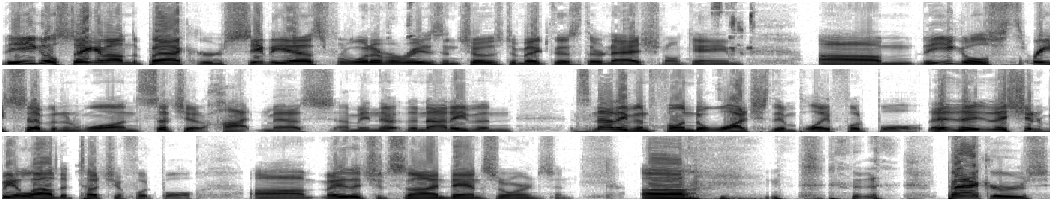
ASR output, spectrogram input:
The Eagles taking on the Packers. CBS, for whatever reason, chose to make this their national game. Um, the Eagles three seven and one, such a hot mess. I mean, they're they're not even. It's not even fun to watch them play football. They they, they shouldn't be allowed to touch a football. Um, maybe they should sign Dan Sorensen. Uh, Packers,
